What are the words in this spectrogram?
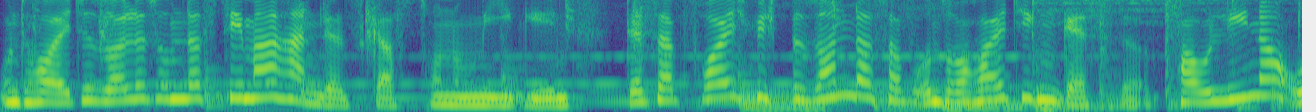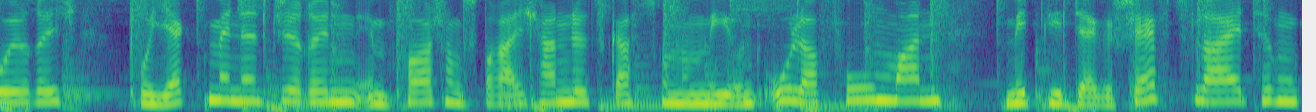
Und heute soll es um das Thema Handelsgastronomie gehen. Deshalb freue ich mich besonders auf unsere heutigen Gäste. Paulina Ulrich, Projektmanagerin im Forschungsbereich Handelsgastronomie und Olaf Hohmann, Mitglied der Geschäftsleitung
